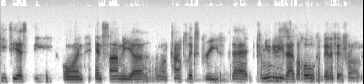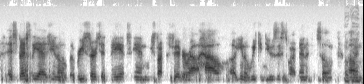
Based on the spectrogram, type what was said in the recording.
PTSD, on insomnia, on complex grief that communities as a whole could benefit from, especially as, you know, the research advance and we start to figure out how, uh, you know, we can use this to our benefit. So Okay. um,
